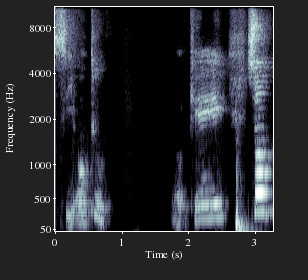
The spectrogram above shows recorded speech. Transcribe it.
CO2. Okay, so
